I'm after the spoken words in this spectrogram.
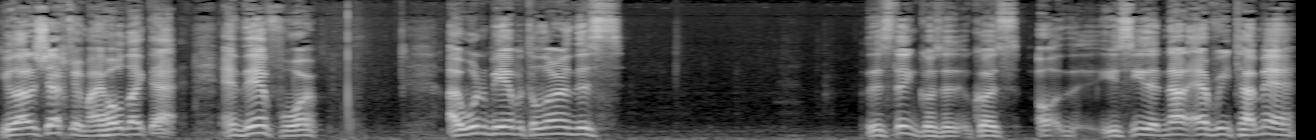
you're allowed to shecht for him. I hold like that, and therefore, I wouldn't be able to learn this this thing because because oh, you see that not every tameh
